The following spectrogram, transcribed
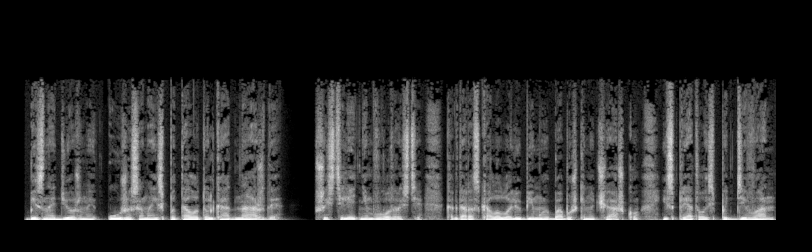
безнадежный ужас она испытала только однажды, в шестилетнем возрасте, когда расколола любимую бабушкину чашку и спряталась под диван,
